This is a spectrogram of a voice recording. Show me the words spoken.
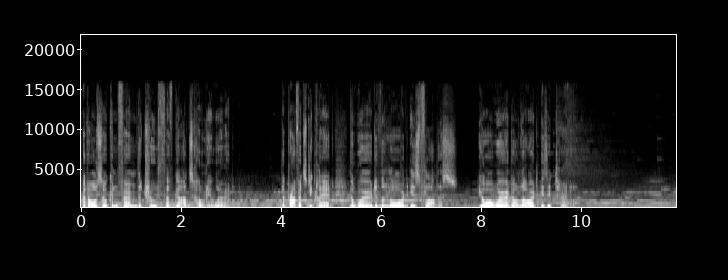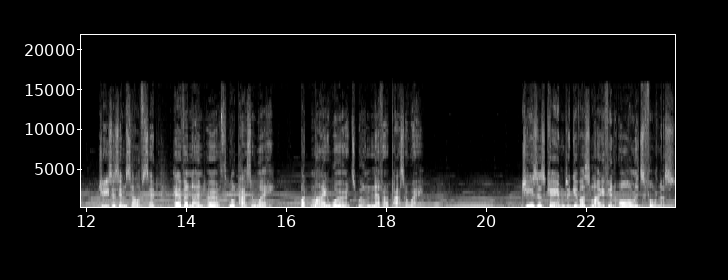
but also confirmed the truth of God's holy word. The prophets declared, The word of the Lord is flawless. Your word, O Lord, is eternal. Jesus himself said, Heaven and earth will pass away, but my words will never pass away. Jesus came to give us life in all its fullness.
